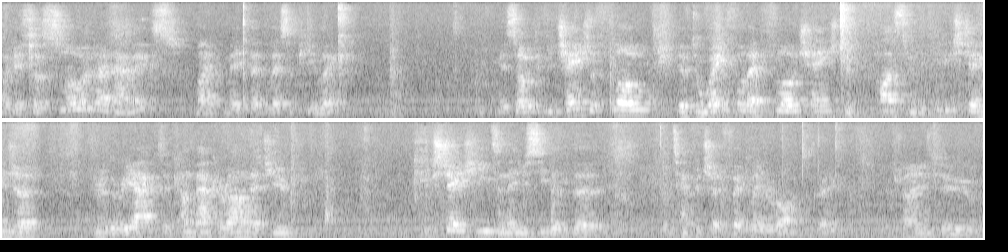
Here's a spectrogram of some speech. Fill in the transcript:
Okay, so slower dynamics might make that less appealing. Okay, So if you change the flow, you have to wait for that flow change to pass through the heat exchanger, through the reactor, come back around at you, exchange heat, and then you see the, the, the temperature effect later on. Great. You're trying to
